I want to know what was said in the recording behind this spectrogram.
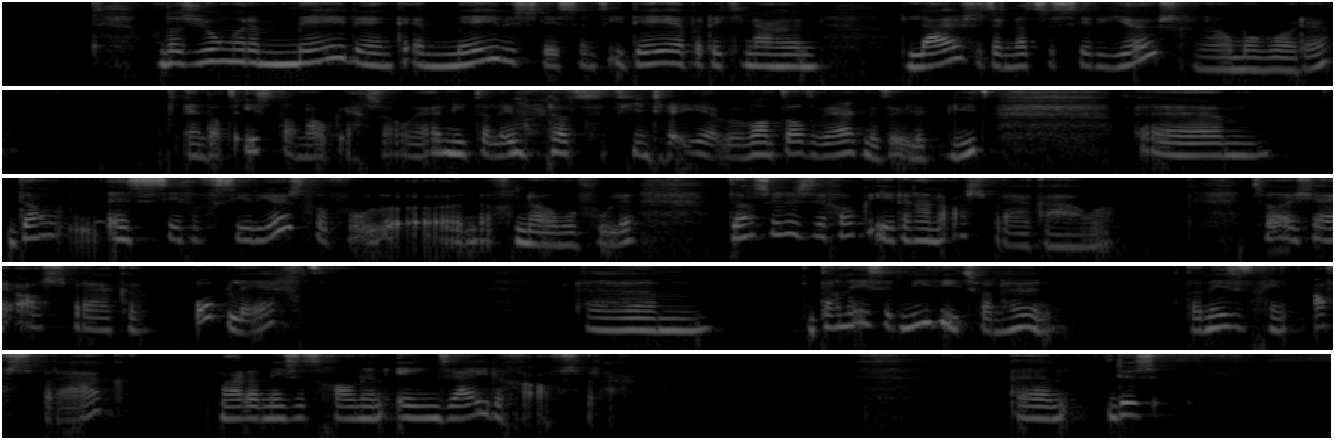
Want als jongeren meedenken en meebeslissen, het idee hebben dat je naar hun luistert en dat ze serieus genomen worden. En dat is dan ook echt zo, hè? niet alleen maar dat ze het idee hebben, want dat werkt natuurlijk niet. Um, dan, en ze zich serieus eh, genomen voelen, dan zullen ze zich ook eerder aan de afspraken houden. Terwijl als jij afspraken oplegt, ehm, dan is het niet iets van hun. Dan is het geen afspraak, maar dan is het gewoon een eenzijdige afspraak. Um, dus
